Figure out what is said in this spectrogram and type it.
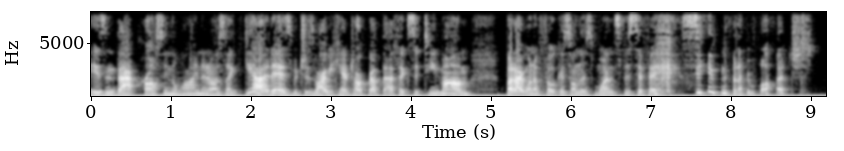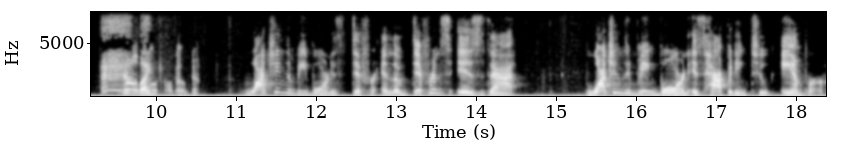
isn't that crossing the line?" And I was like, "Yeah, it is," which is why we can't talk about the ethics of Teen Mom. But I want to focus on this one specific scene that I watched. No, like, no, no, no, no. Watching them be born is different, and the difference is that watching them being born is happening to Amber.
